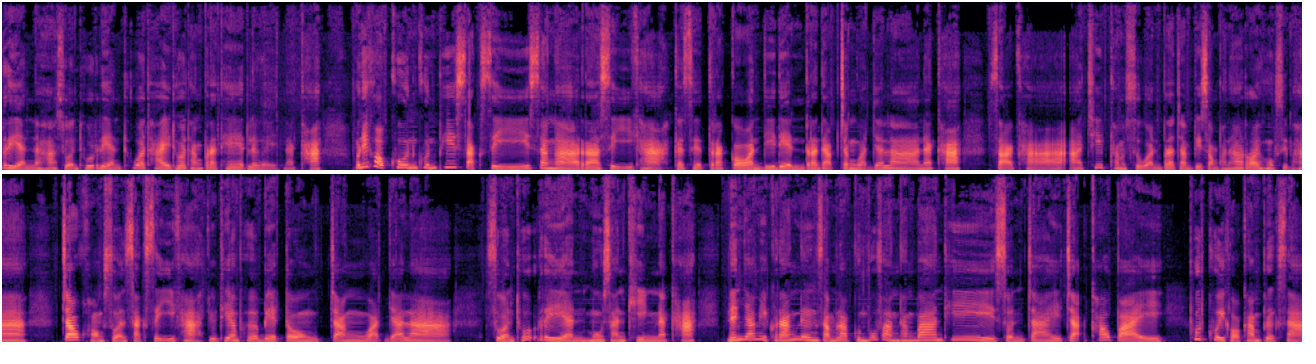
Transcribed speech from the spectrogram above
เรียนนะคะสวนทุเรียนทั่วไทยทั่วทั้งประเทศเลยนะคะ วันนี้ขอบคุณคุณพี่ศักดิ์ศรีสง่าราศีค่ะ เกษตรกรดีเด่นระดับจังหวัดยะลานะคะ สาขาอาชีพทำสวนประจำปี 2565 เจ้าของสวนศักดิ์ศรีค่ะ อยู่ที่อำเภอเบตง จังหวัดยะลาสวนทุเรียนมูซันคิงนะคะ เน้นย้ำอีกครั้งหนึ่งสำหรับคุณผู้ฟังทางบ้านที่สนใจจะเข้าไป พูดคุยขอคำปรึกษา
